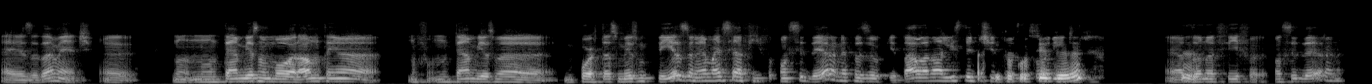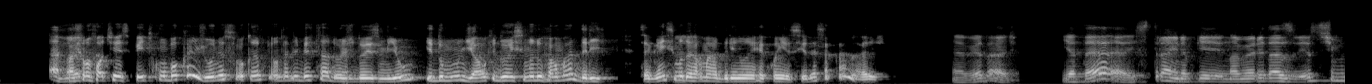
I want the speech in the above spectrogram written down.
É, exatamente. É, não, não tem a mesma moral, não tem a, não, não tem a mesma importância, o mesmo peso, né? Mas se a FIFA considera, né, fazer o quê? Tá lá na lista de títulos do considera. Corinthians. É, a É, dona FIFA considera, né? É, Acho mas uma falta de respeito com o Boca Juniors, foi o campeão da Libertadores de 2000 e do Mundial que ganhou em cima do Real Madrid. Você ganha em cima do é, Real Madrid não é reconhecido, é sacanagem. é verdade. E até estranho, né? Porque na maioria das vezes os times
